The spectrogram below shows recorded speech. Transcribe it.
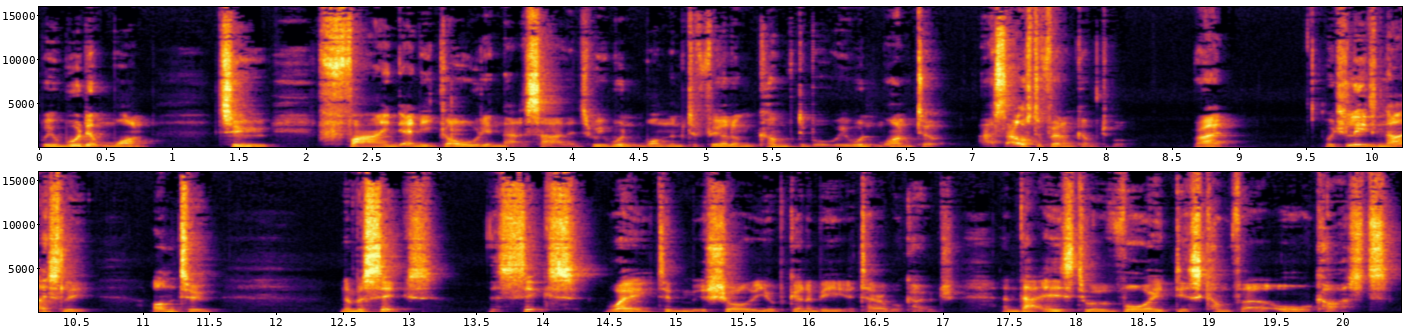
we wouldn't want to find any gold in that silence. We wouldn't want them to feel uncomfortable. We wouldn't want to ourselves to feel uncomfortable, right? Which leads nicely onto number six, the sixth way to ensure that you're going to be a terrible coach, and that is to avoid discomfort at all costs.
